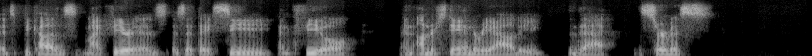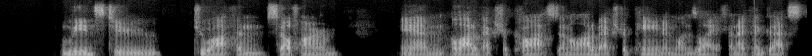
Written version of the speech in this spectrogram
It's because my fear is is that they see and feel and understand a reality that service leads to too often self-harm and a lot of extra cost and a lot of extra pain in one's life. And I think that's,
